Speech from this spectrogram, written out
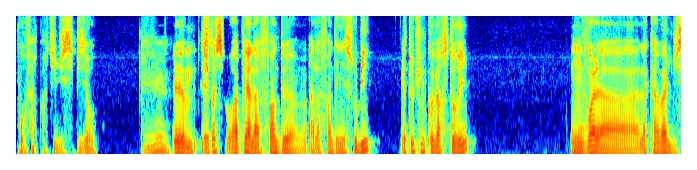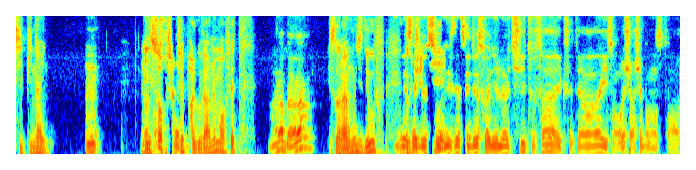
pour faire partie du CP0. Mhm. Euh, je sais pas si vous vous rappelez, à la fin de, à la fin d'Enies Lobby, il y a toute une cover story où on voit la, la cavale du CP9. Mm. Et ils sont recherchés par le gouvernement, en fait. Ouais, bah ouais. Ils sont dans la mousse de ouf. Ils Donc, essaient, de dis- ils essaient de soigner Lochi, tout ça, etc. Ouais, ils sont recherchés pendant ce temps.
